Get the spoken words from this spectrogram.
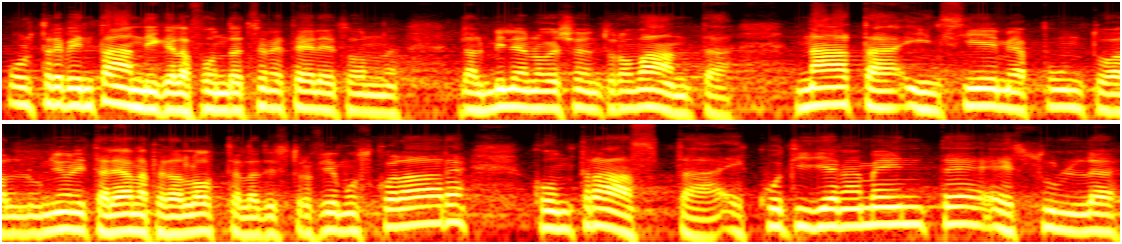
oltre vent'anni che la Fondazione Teleton dal 1990, nata insieme appunto all'Unione Italiana per la lotta alla distrofia muscolare, contrasta e quotidianamente è sul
